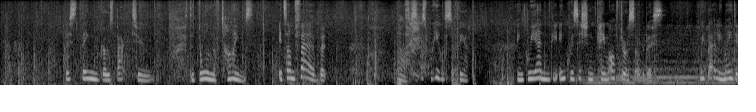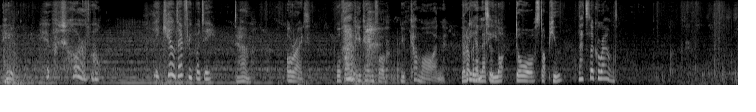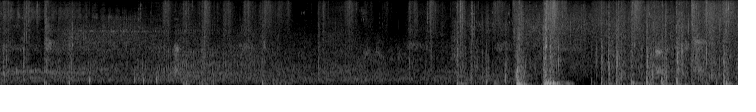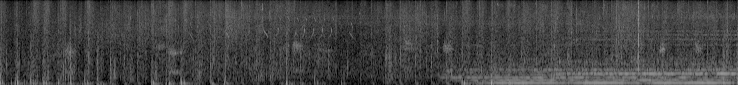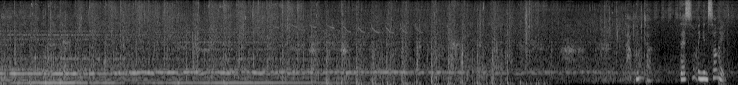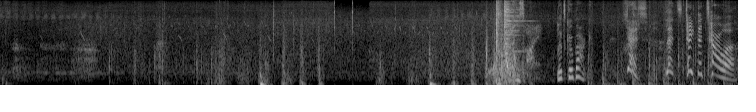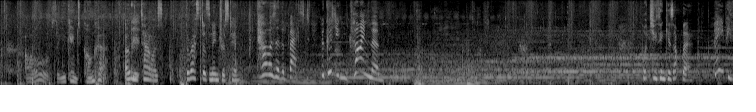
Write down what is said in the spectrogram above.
This thing goes back to the dawn of times. It's unfair, but ah, this is real, Sophia. In Guyenne, the Inquisition came after us over this. We barely made it here. It was horrible. They killed everybody. Damn. All right. We'll find what you came for. You come on. You're Pretty not gonna let a locked door stop you. Let's look around. Something inside. Let's go back. Yes! Let's take the tower! Oh, so you came to conquer. Only towers. The rest doesn't interest him. Towers are the best because you can climb them. What do you think is up there?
